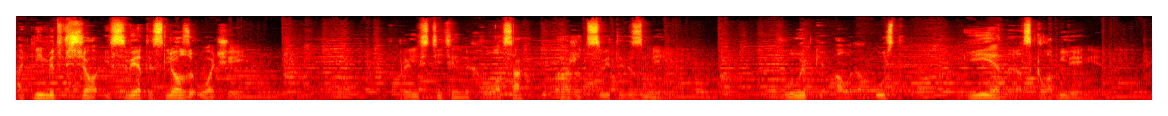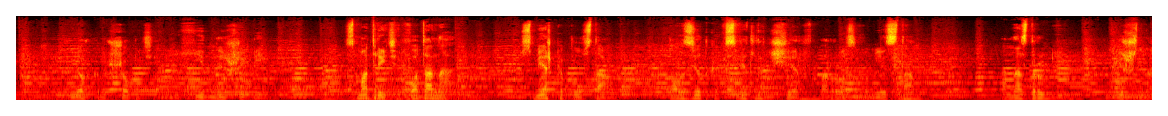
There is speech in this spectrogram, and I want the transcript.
отнимет все, и свет, и слезы у очей. В прелестительных волосах укажет святых змей. В улыбке алых уст гиены осклобления. В легком шепоте ехидное шипение. Смотрите, вот она, усмешка по устам, ползет, как светлый червь по розовым листам. Она с другим, нежна,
